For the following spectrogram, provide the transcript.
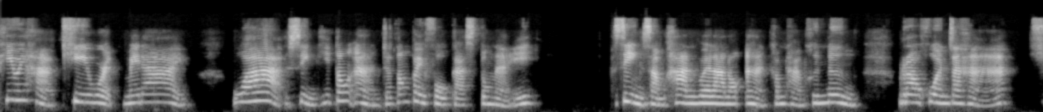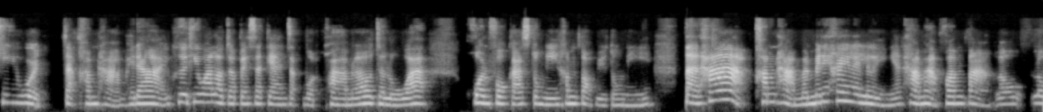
พี่วิหา keyword ไม่ได้ ว่าสิ่งที่ต้องอ่านจะต้องไปโฟกัสตรงไหน สิ่งสำคัญเวลาเราอ่านคำถามคือหนึ่งเราควรจะหาคีย์เวิร์ดจากคำถามให้ได้ เพื่อที่ว่าเราจะไปสแกนจากบทความแล้วเราจะรู้ว่า ควรโฟกัสตรงนี้คำตอบอยู่ตรงนี้ แต่ถ้าคำถามมันไม่ได้ให้อะไรเลยอย่างเงี้ยถามหาความต่างเราเรา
